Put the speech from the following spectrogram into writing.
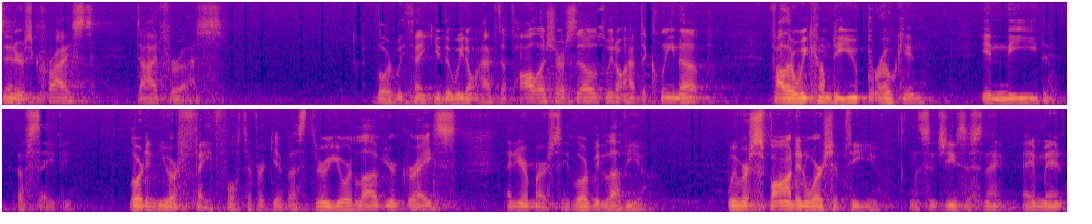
sinners, Christ died for us. Lord, we thank you that we don't have to polish ourselves, we don't have to clean up. Father, we come to you broken, in need of saving. Lord, and you are faithful to forgive us through your love, your grace, and your mercy. Lord, we love you. We respond in worship to you. It's in Jesus' name. Amen.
